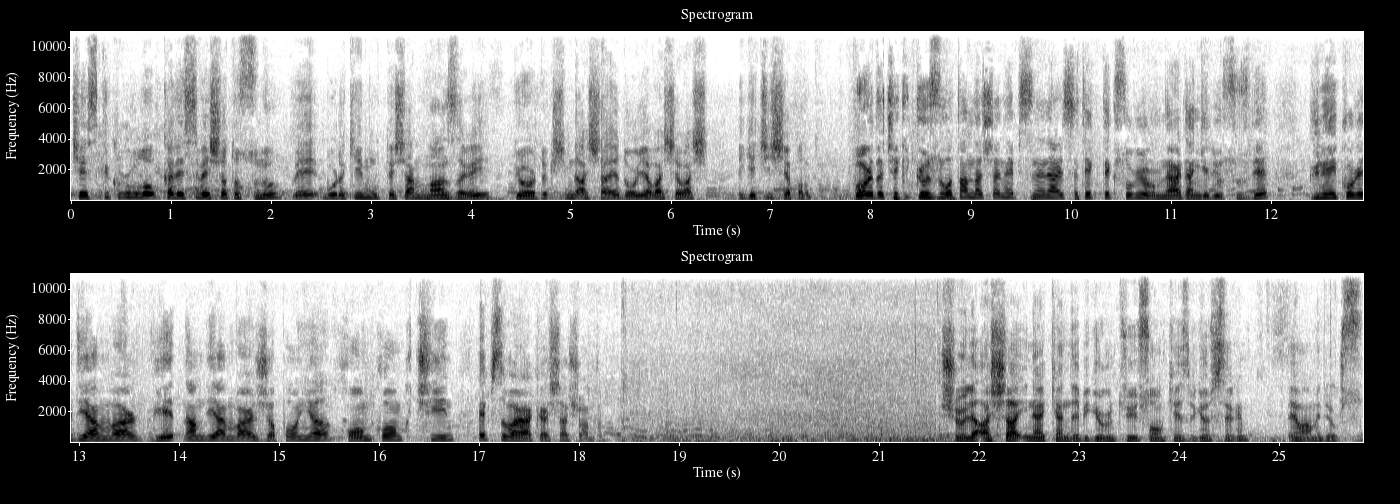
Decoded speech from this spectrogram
Český Krumlov Kalesi ve şatosunu ve buradaki muhteşem manzarayı gördük. Şimdi aşağıya doğru yavaş yavaş bir geçiş yapalım. Bu arada çekik gözlü vatandaşların hepsine neredeyse tek tek soruyorum nereden geliyorsunuz diye. Güney Kore diyen var, Vietnam diyen var, Japonya, Hong Kong, Çin hepsi var arkadaşlar şu anda. Şöyle aşağı inerken de bir görüntüyü son kez bir göstereyim. Devam ediyoruz.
